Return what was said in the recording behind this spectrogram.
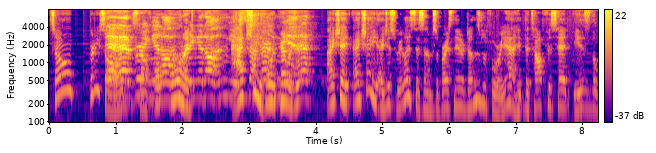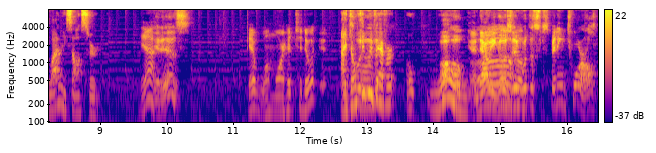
so pretty solid. yeah, stuff. it Oh, on, oh, and I- it on, you Actually, sucker. holy crap! I yeah. Actually, actually, I just realized this, and I'm surprised they never done this before. Yeah, the top of his head is the Wily saucer. Yeah, It is. get one more hit to do it. I don't think we've the- ever. Oh, Whoa! whoa! And now he goes in with the spinning twirl.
